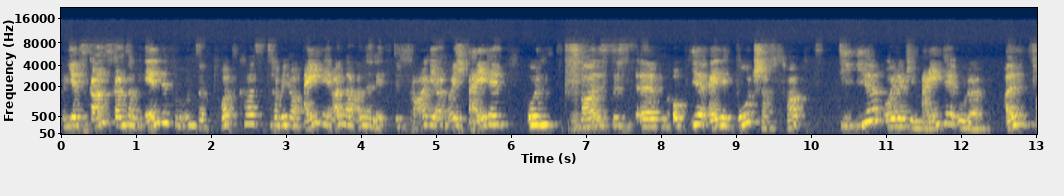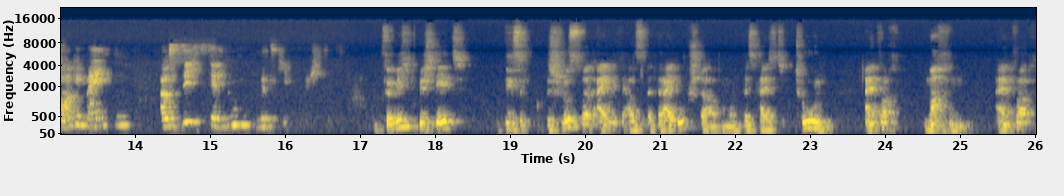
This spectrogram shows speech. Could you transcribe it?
Und jetzt ganz, ganz am Ende von unserem Podcast habe ich noch eine aller, allerletzte Frage an euch beide. Und zwar ist es, ähm, ob ihr eine Botschaft habt, die ihr eurer Gemeinde oder allen Pfarrgemeinden aus Sicht der Jugend mitgeben möchtet. Für mich besteht das Schlusswort eigentlich aus drei Buchstaben und das heißt tun. Einfach machen. Einfach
